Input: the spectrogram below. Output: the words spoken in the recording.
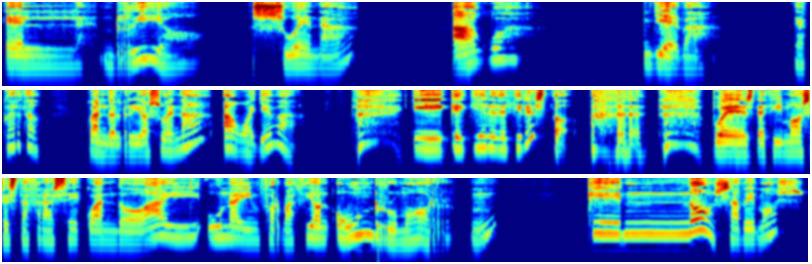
el río suena, agua lleva. ¿De acuerdo? Cuando el río suena, agua lleva. ¿Y qué quiere decir esto? pues decimos esta frase cuando hay una información o un rumor que no sabemos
